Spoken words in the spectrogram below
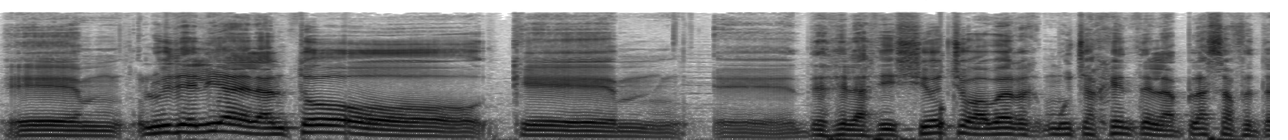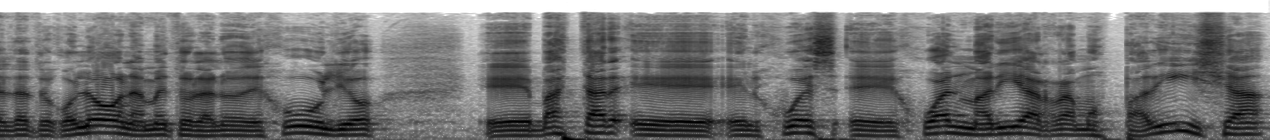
Eh, Luis Delía adelantó que eh, desde las 18 va a haber mucha gente en la plaza frente al Teatro Colón, a metro de la 9 de julio. va a estar el juez Juan María Ramos Padilla.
